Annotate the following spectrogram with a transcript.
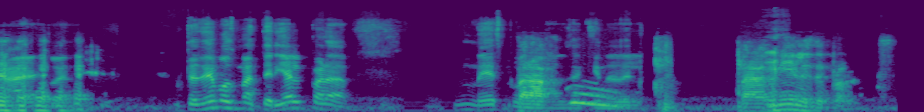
Ah, bueno. Tenemos material para un mes por Para- lo menos de aquí en adelante. para miles de problemas.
